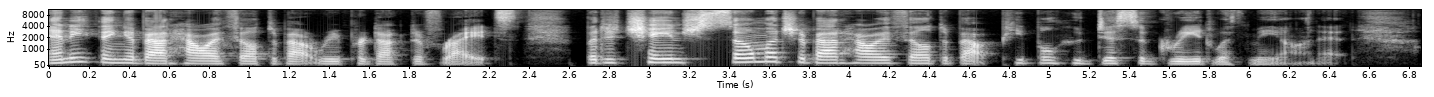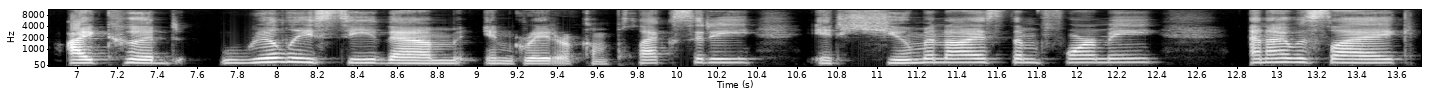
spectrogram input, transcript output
anything about how I felt about reproductive rights, but it changed so much about how I felt about people who disagreed with me on it. I could really see them in greater complexity. It humanized them for me. And I was like,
